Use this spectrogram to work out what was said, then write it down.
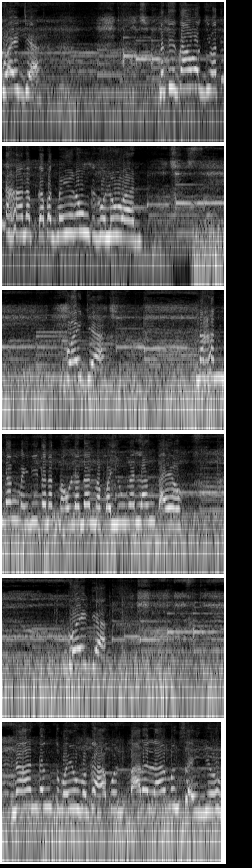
Gwardya. Na tinatawag nyo at hinahanap kapag mayroong kaguluhan. Gwardya. Na handang mainitan at maulanan, mapayungan lang kayo. Gwardya. Na handang tumayo maghapon para lamang sa inyo.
